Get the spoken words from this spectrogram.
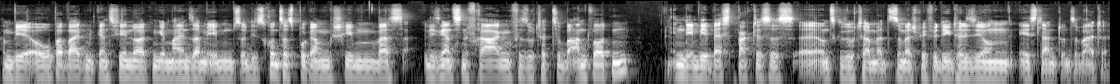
haben wir europaweit mit ganz vielen Leuten gemeinsam eben so dieses Grundsatzprogramm geschrieben, was diese ganzen Fragen versucht hat zu beantworten indem wir Best Practices äh, uns gesucht haben, also zum Beispiel für Digitalisierung, Estland und so weiter.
